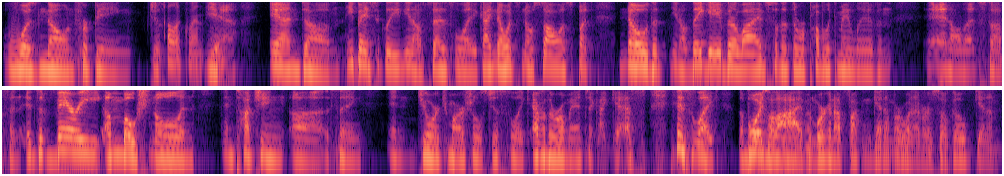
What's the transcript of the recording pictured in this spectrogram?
was known for being just Eloquent. yeah. And um, he basically, you know, says like, "I know it's no solace, but know that you know they gave their lives so that the republic may live," and and all that stuff. And it's a very emotional and and touching uh, thing. And George Marshall's just like ever the romantic, I guess, is like the boy's alive and we're gonna fucking get him or whatever. So go get him.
